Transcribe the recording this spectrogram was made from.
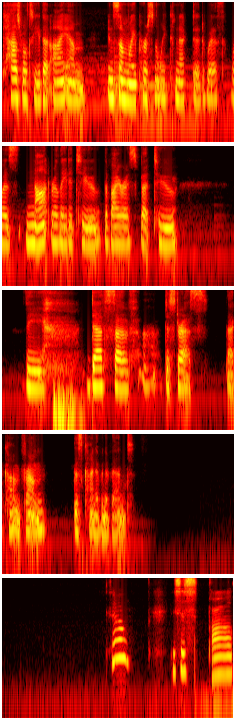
casualty that I am in some way personally connected with was not related to the virus, but to the deaths of uh, distress that come from this kind of an event. So, this is all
